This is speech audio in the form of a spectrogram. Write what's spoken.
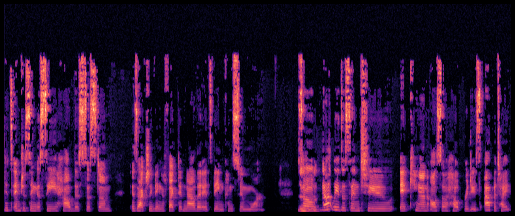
it's interesting to see how this system is actually being affected now that it's being consumed more. So mm-hmm. that leads us into it can also help reduce appetite.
